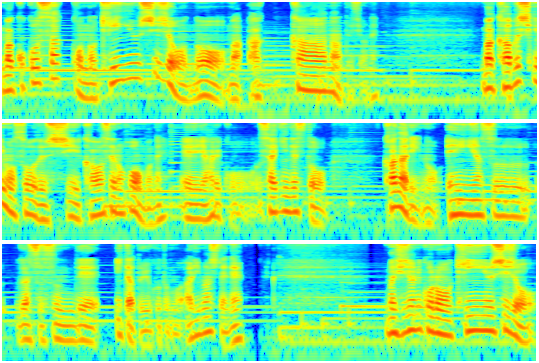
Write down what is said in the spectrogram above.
まあ、ここ昨今の金融市場の、まあ、悪化なんですよね。まあ、株式もそうですし為替の方もね、えーやはりこう最近ですとかなりの円安が進んでいたということもありましてね、まあ、非常にこの金融市場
